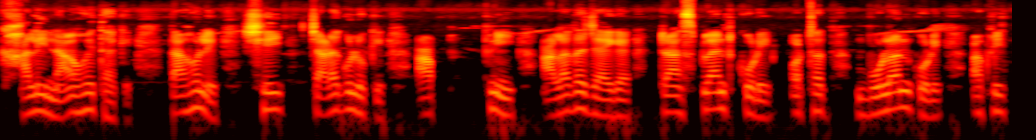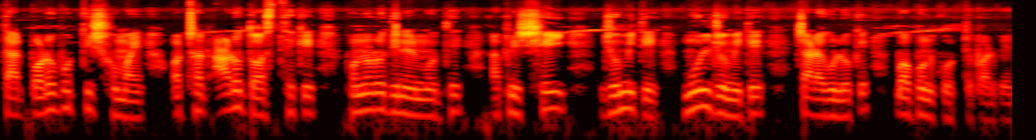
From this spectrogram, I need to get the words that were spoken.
খালি না হয়ে থাকে, তাহলে সেই চারাগুলোকে আপনি আলাদা জায়গায় ট্রান্সপ্ল্যান্ট করে, অর্থাৎ বোলান করে আপনি তার পরবর্তী সময়ে, অর্থাৎ আরও দশ থেকে পনেরো দিনের মধ্যে আপনি সেই জমিতে, মূল জমিতে চারাগুলোকে বপন করতে পারবেন।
